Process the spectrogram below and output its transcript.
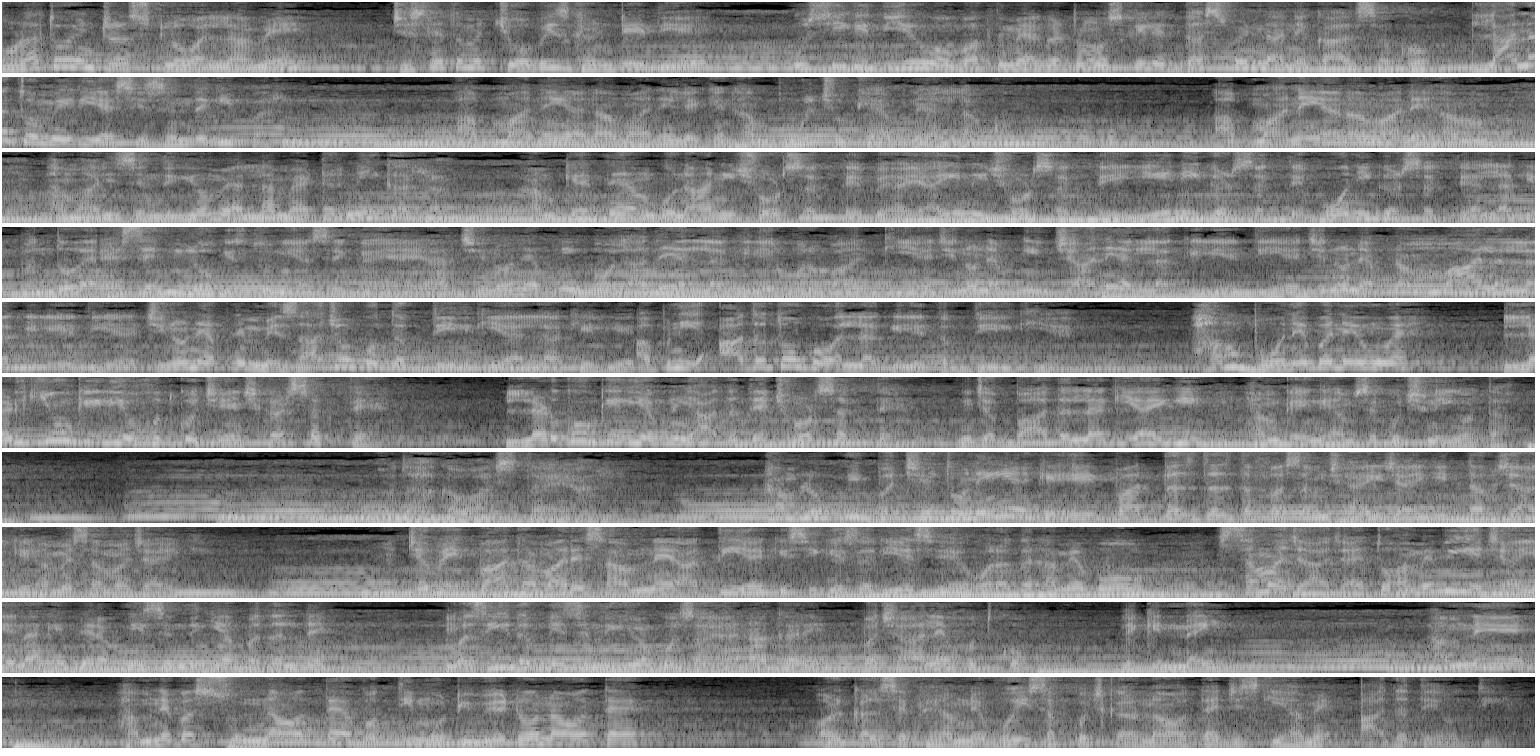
थोड़ा तो इंटरेस्ट लो अल्लाह में, जिसने तुम्हें 24 घंटे दिए, उसी के दिए हुए वक्त में अगर तुम उसके लिए 10 मिनट ना निकाल सको लाना तो मेरी ऐसी ज़िंदगी पर। आप माने या ना माने, लेकिन हम भूल चुके हैं अपने अल्लाह को। आप माने या ना माने, हम हमारी जिंदगियों में अल्लाह मैटर नहीं कर रहा। हम कहते हैं, हम गुनाह नहीं छोड़ सकते, बेहयाई नहीं छोड़ सकते, ये नहीं कर सकते, वो नहीं कर सकते। अल्लाह के बंदो ऐसे भी लोग इस दुनिया से गए हैं यार, जिन्होंने अपनी औलादे अल्लाह के लिए कुर्बान की है, जिन्होंने अपनी जाने अल्लाह के लिए दी है, जिन्होंने अपना माल अल्लाह के लिए दिया है, जिन्होंने अपने मिजाजों को तब्दील किया अल्लाह के लिए, अपनी आदतों को अल्लाह के लिए तब्दील किया है। हम बोने बने हुए हैं। लड़कियों के लिए खुद को चेंज कर सकते हैं। लड़कों के लिए अपनी आदतें छोड़ सकते हैं। जब बात अल्लाह की आएगी, हम कहेंगे हमसे कुछ नहीं होता। खुदा का वास्ता है यार। हम लोग कोई बच्चे तो नहीं है कि एक बात दस दस दफ़ा समझाई जाएगी, तब जाके हमें समझ आएगी। जब एक बात हमारे सामने आती है किसी के ज़रिए से, और अगर हमें वो समझ आ जाए तो हमें भी ये चाहिए ना कि फिर अपनी ज़िंदगी बदल दें। मजीद अपनी जिंदगियों को जाया ना करें, बचा लें खुद को। लेकिन नहीं, हमने हमने बस सुनना होता है, वक्ती मोटिवेट होना होता है। और कल से फिर हमने वही सब कुछ करना होता है जिसकी हमें आदतें होती हैं।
